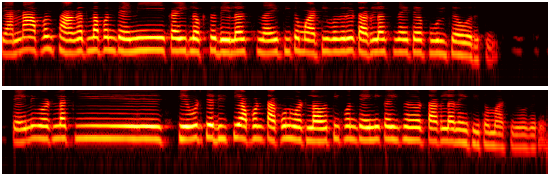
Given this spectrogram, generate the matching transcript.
त्यांना आपण सांगितलं पण त्यांनी काही लक्ष दिलंच नाही. तिथं माती वगैरे टाकलाच नाही त्या पूलच्या वरती. त्यांनी म्हटलं की शेवटच्या दिवशी आपण टाकून म्हटला होती पण त्यांनी काही टाकला नाही तिथं माती वगैरे.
